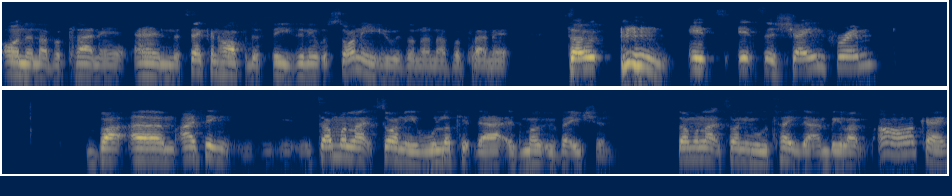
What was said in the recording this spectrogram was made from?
on another planet, and the second half of the season it was Sonny who was on another planet. So it's it's a shame for him. But um, I think someone like Sonny will look at that as motivation someone like Sonny will take that and be like, oh, okay,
